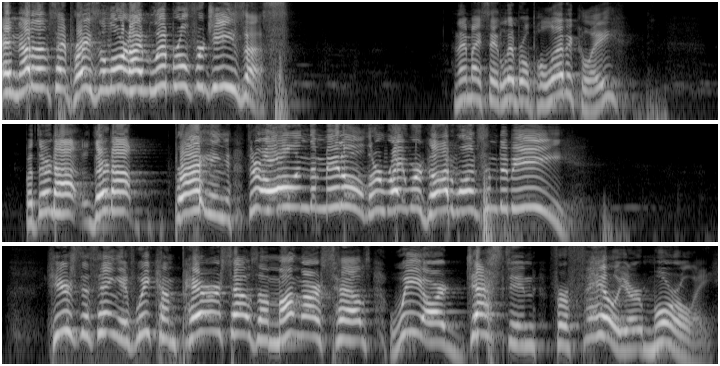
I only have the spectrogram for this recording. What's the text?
and none of them say, Praise the Lord, I'm liberal for Jesus. And they might say liberal politically, but they're not, they're not bragging. They're all in the middle. They're right where God wants them to be. Here's the thing if we compare ourselves among ourselves, we are destined for failure morally.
